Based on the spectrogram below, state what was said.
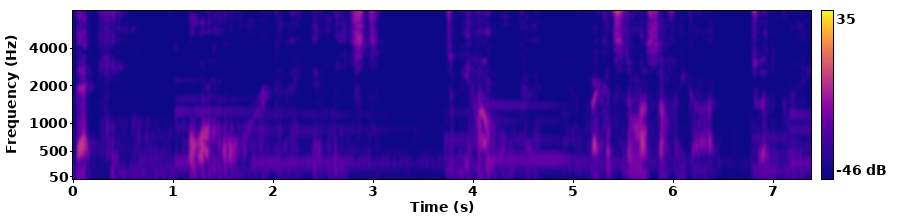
that king or more. Okay, at least to be humble. Okay, but I consider myself a god to a degree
